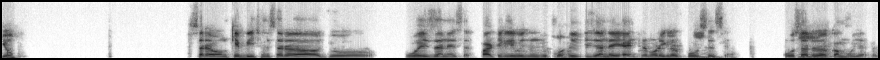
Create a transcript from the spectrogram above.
क्यों? सर उनके बीच में सर जो कोहेजन है सर पार्टिकल में जो हम्म। कोहेजन है या इंटरमोलिकुलर फोर्सेस हम्म है वो सर हम्म। कम हो जाएगा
